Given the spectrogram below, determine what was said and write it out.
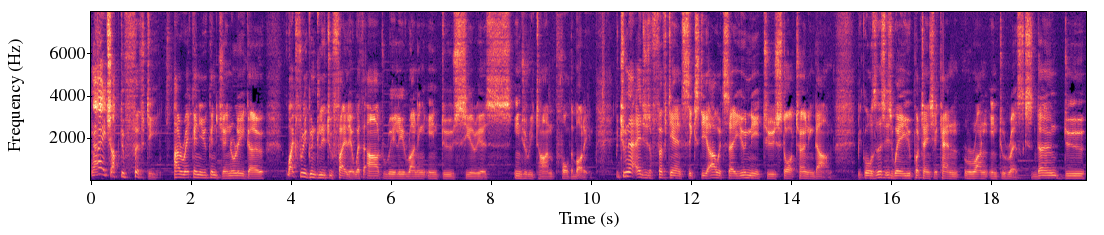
Age up to 50, I reckon you can generally go quite frequently to failure without really running into serious injury time for the body. Between the ages of 50 and 60, I would say you need to start turning down because this is where you potentially can run into risks. Don't do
